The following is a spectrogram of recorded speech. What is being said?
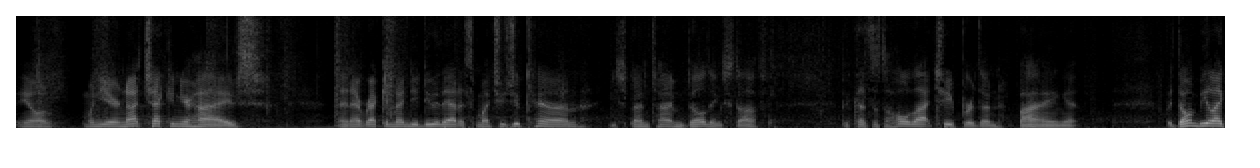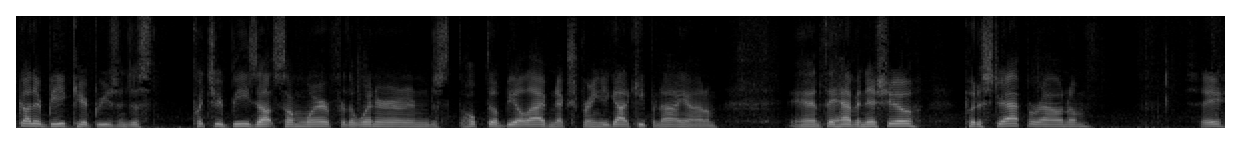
you know, when you're not checking your hives, and I recommend you do that as much as you can, you spend time building stuff because it's a whole lot cheaper than buying it. But don't be like other beekeepers and just put your bees out somewhere for the winter and just hope they'll be alive next spring. You got to keep an eye on them. And if they have an issue, put a strap around them. See,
